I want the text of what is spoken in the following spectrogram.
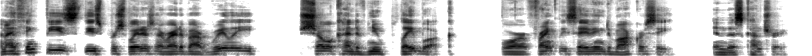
And I think these these persuaders I write about really show a kind of new playbook for, frankly, saving democracy in this country.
